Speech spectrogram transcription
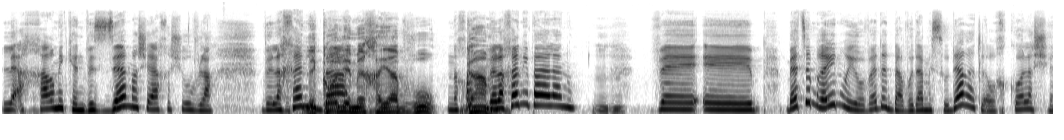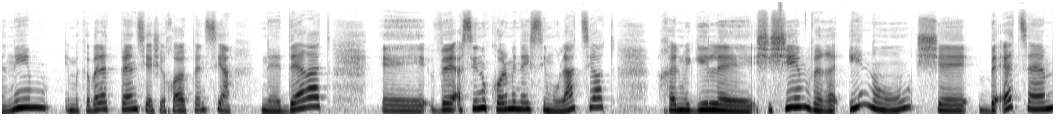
ולאחר מכן, וזה מה שהיה חשוב לה. ולכן היא לכל באה... ימי חייו הוא, נכון, גם. ולכן היא באה אלינו. ובעצם ראינו, היא עובדת בעבודה מסודרת לאורך כל השנים, היא מקבלת פנסיה שיכולה להיות פנסיה נהדרת, אה, ועשינו כל מיני סימולציות, החל מגיל אה, 60, וראינו שבעצם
